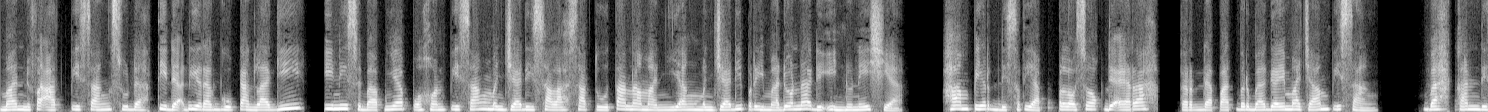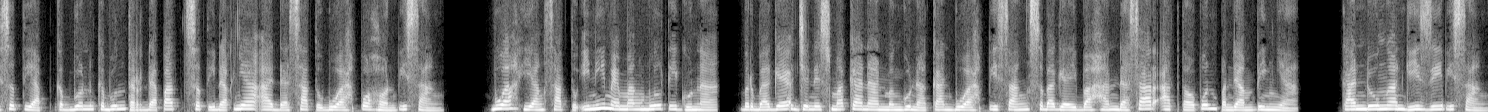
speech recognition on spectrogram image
Manfaat pisang sudah tidak diragukan lagi, ini sebabnya pohon pisang menjadi salah satu tanaman yang menjadi primadona di Indonesia. Hampir di setiap pelosok daerah, terdapat berbagai macam pisang. Bahkan di setiap kebun-kebun terdapat setidaknya ada satu buah pohon pisang. Buah yang satu ini memang multiguna, berbagai jenis makanan menggunakan buah pisang sebagai bahan dasar ataupun pendampingnya. Kandungan gizi pisang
